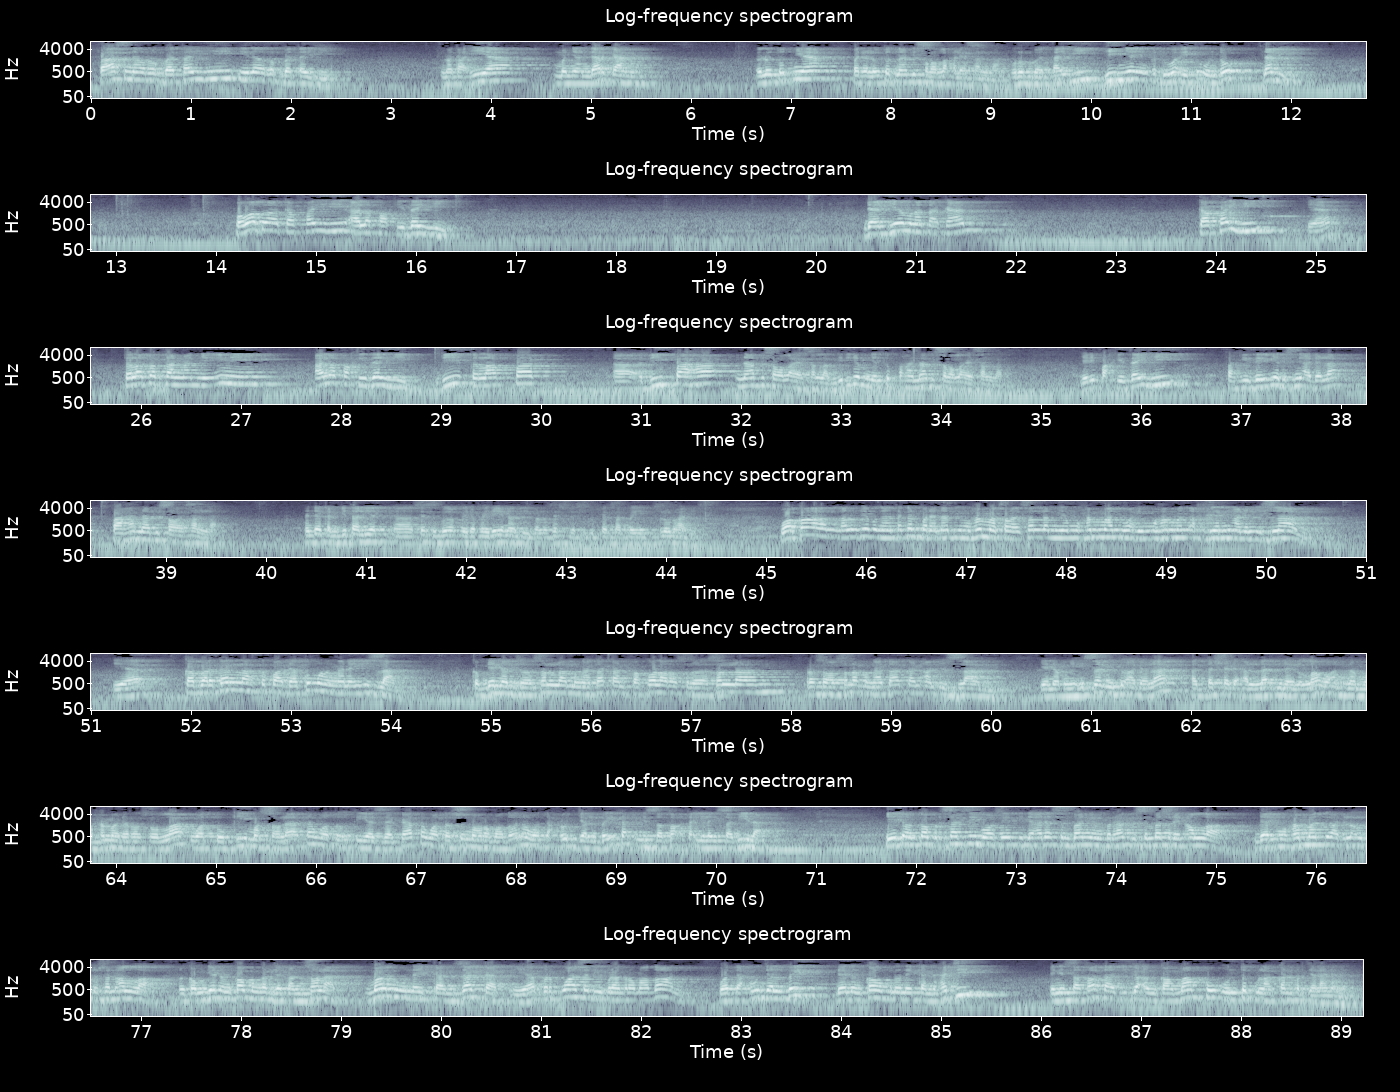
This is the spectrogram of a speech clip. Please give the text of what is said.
Fasna rukbatayhi ila rukbatayhi. Maka ia menyandarkan lututnya pada lutut Nabi Shallallahu Alaihi Wasallam. Rukbatayhi hinya yang kedua itu untuk Nabi. Wawadha kafaihi ala fakidaihi Dan dia mengatakan kafaihi ya telapak tangannya ini ala fakidaihi di telapak uh, di paha Nabi Wasallam. Jadi dia menyentuh paha Nabi Shallallahu Alaihi Wasallam. Jadi fakidaihi fakidaihi di sini adalah paha Nabi Wasallam. Nanti akan kita lihat uh, saya sebutkan faedah-faedahnya nanti kalau saya sudah sebutkan sampai seluruh hadis. Wakal lalu dia mengatakan pada Nabi Muhammad SAW ya Muhammad wahai Muhammad akhirnya ada Islam ya kabarkanlah kepadaku mengenai Islam kemudian Nabi SAW mengatakan fakola Rasulullah SAW Rasulullah SAW mengatakan al Islam yang namanya Islam itu adalah antasyhadu an la ilaha illallah wa anna Muhammadar Rasulullah wa tuqimas salata wa tu'tiyaz zakata wa tasuma ramadhana wa tahujjal baita in istata'ta ilaihi sabila. Yaitu engkau bersaksi bahwasanya tidak ada sembahan yang berhak disembah selain Allah dan Muhammad itu adalah utusan Allah. Dan kemudian engkau mengerjakan sholat, menunaikan zakat, ya berpuasa di bulan Ramadan, wa bait dan engkau menunaikan haji. Ini satata jika engkau mampu untuk melakukan perjalanan.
